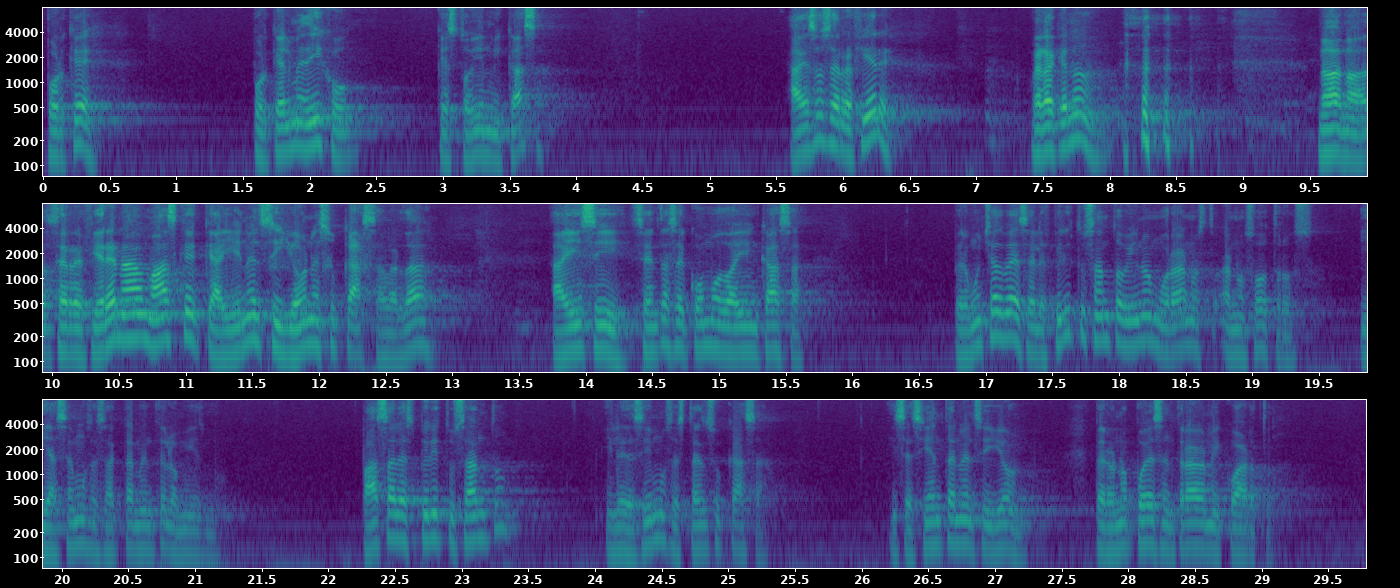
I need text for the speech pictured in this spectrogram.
¿Por qué? Porque Él me dijo que estoy en mi casa. A eso se refiere. ¿Verdad que no? no, no, se refiere nada más que que ahí en el sillón es su casa, ¿verdad? Ahí sí, siéntase cómodo ahí en casa. Pero muchas veces el Espíritu Santo vino a morar a nosotros y hacemos exactamente lo mismo. Pasa el Espíritu Santo y le decimos, está en su casa. Y se sienta en el sillón, pero no puedes entrar a mi cuarto,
